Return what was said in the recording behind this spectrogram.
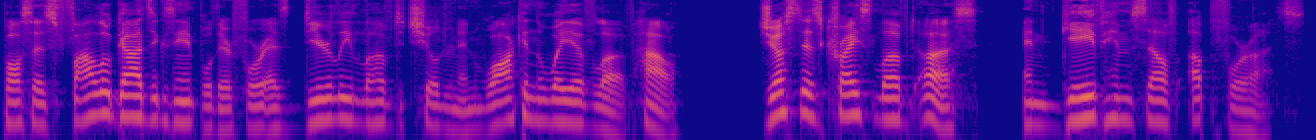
Paul says, Follow God's example, therefore, as dearly loved children, and walk in the way of love. How? Just as Christ loved us and gave himself up for us.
